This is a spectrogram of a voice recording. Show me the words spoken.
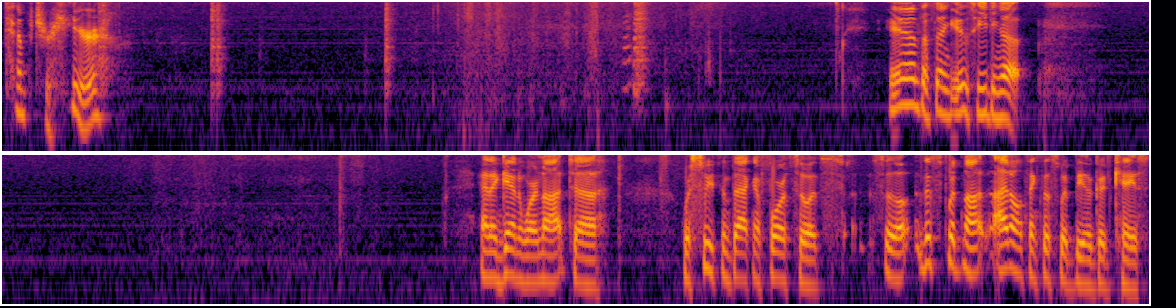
temperature here. And the thing is heating up. And again, we're not, uh, we're sweeping back and forth, so it's, so this would not, I don't think this would be a good case.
